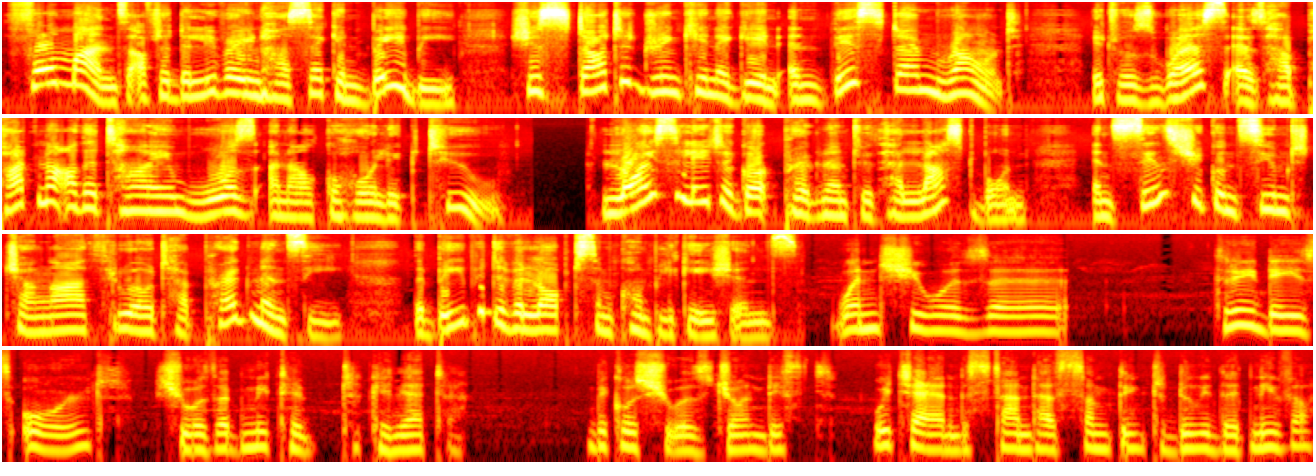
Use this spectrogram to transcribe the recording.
Four months after delivering her second baby, she started drinking again, and this time round, it was worse as her partner at the time was an alcoholic too. Lois later got pregnant with her lastborn, and since she consumed chang'aa throughout her pregnancy, the baby developed some complications. When she was uh, three days old, she was admitted to Kenyatta because she was jaundiced, which I understand has something to do with the liver.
